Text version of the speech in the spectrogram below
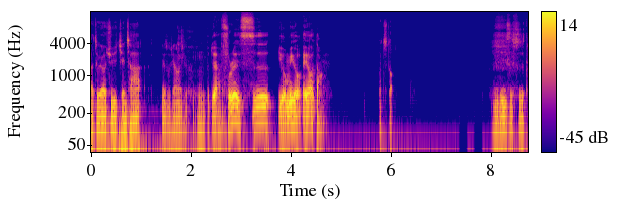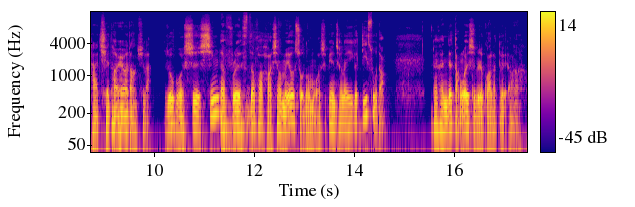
那这个要去检查变速箱了，就嗯，不对啊，福睿斯有没有 L 档？不知道。你的意思是它切到 L 档去了？如果是新的福睿斯的话，好像没有手动模式，变成了一个低速档。看看你的档位是不是挂了对啊？啊，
